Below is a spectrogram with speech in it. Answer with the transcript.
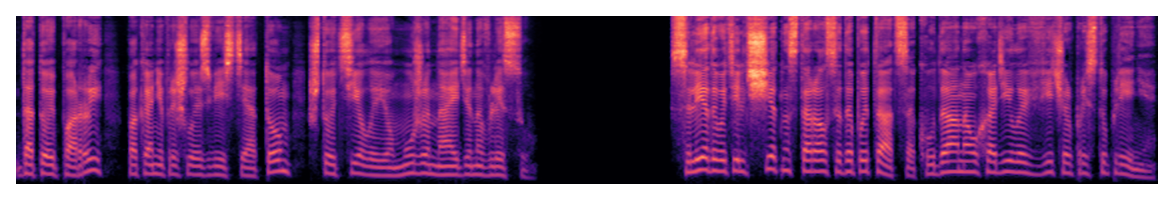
до той поры, пока не пришло известие о том, что тело ее мужа найдено в лесу. Следователь тщетно старался допытаться, куда она уходила в вечер преступления.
